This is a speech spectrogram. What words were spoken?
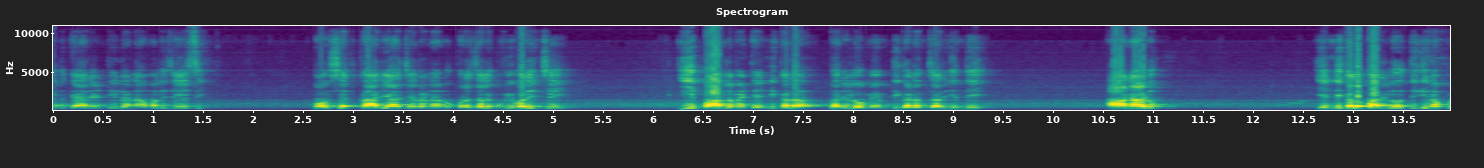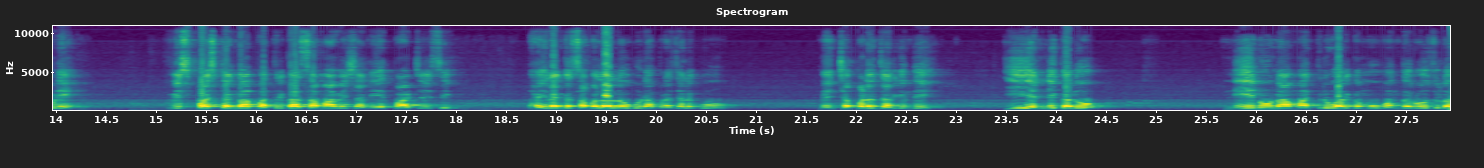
ఐదు గ్యారంటీలను అమలు చేసి భవిష్యత్ కార్యాచరణను ప్రజలకు వివరించి ఈ పార్లమెంట్ ఎన్నికల బరిలో మేము దిగడం జరిగింది. ఆనాడు ఎన్నికల బరిలో దిగినప్పుడే విస్పష్టంగా పత్రికా సమావేశాన్ని ఏర్పాటు చేసి బహిరంగ సభలలో కూడా ప్రజలకు మేము చెప్పడం జరిగింది. ఈ ఎన్నికలు నేను నా మంత్రివర్గము వంద రోజులు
